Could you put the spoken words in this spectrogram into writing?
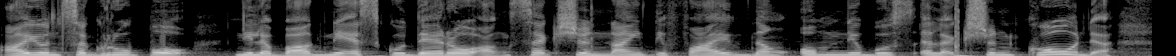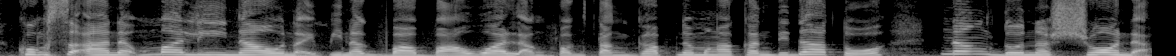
Ayon sa grupo, nilabag ni Escudero ang Section 95 ng Omnibus Election Code kung saan malinaw na ipinagbabawal ang pagtanggap ng mga kandidato ng donasyon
